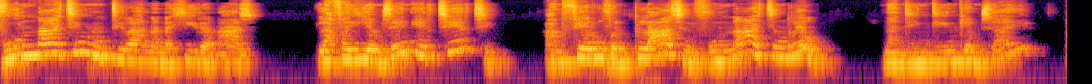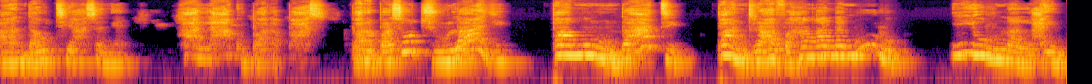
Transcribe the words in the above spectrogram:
Voninahitry ny nty raha nanahirana azy. Lafa i amizay nieritseritsy amy fiarovany plasy ny voninahitry ny reo, nandinidiniky amizay i, Andao ty asany e! Halako Barabasy! Barabasy ô jiolahy, mpamono ndaty, mpandrava hagnanan'olo, io ro nalainy.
